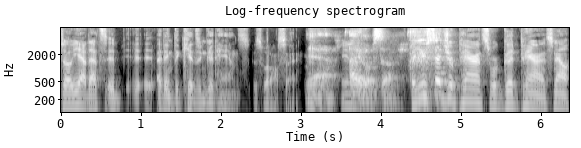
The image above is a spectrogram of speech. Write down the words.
so yeah, that's it, it- I think the kid's in good hands, is what I'll say. Yeah, You know? I hope so. But you said your parents were good parents. Now,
